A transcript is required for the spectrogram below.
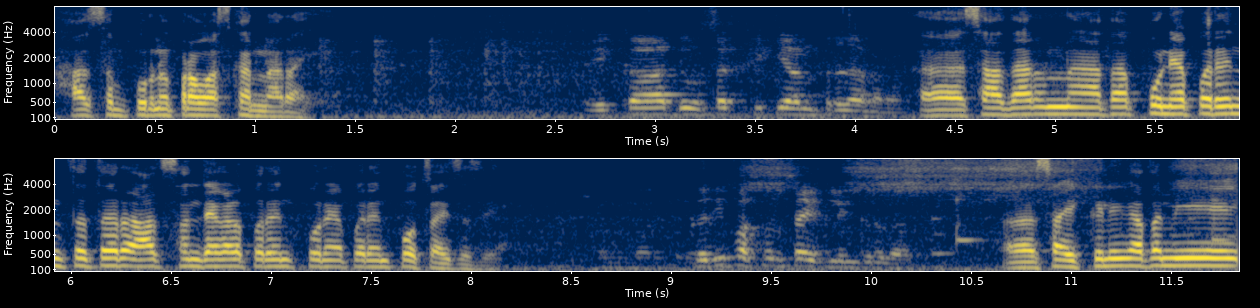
हा संपूर्ण प्रवास करणार आहे. एका दिवसात किती अंतर जाणार? अ, साधारण आता पुण्यापर्यंत तर आज संध्याकाळपर्यंत पुण्यापर्यंत पोचायचंच आहे. कधीपासून सायकलिंग करत आहात? अ, सायकलिंग आता मी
